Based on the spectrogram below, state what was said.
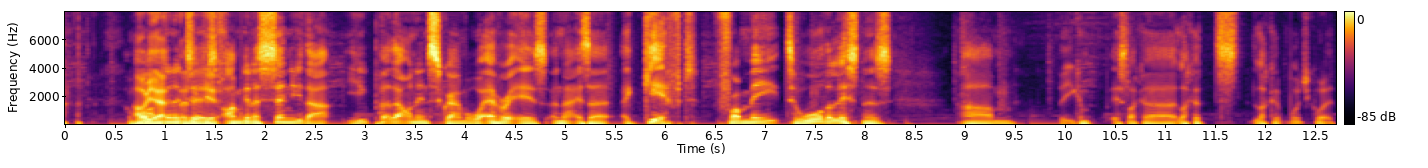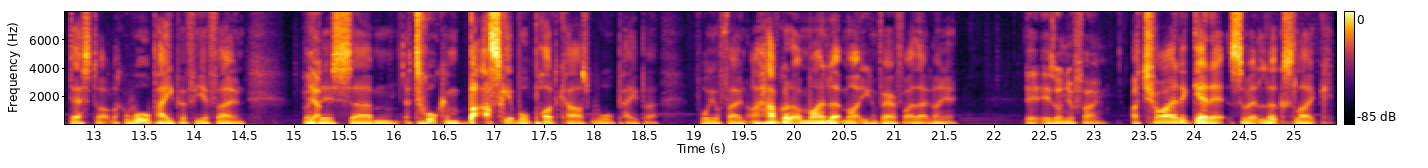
And Oh, what yeah, I'm going to do is. I'm going to send you that. You put that on Instagram or whatever it is, and that is a, a gift from me to all the listeners. Um, that you can. It's like a like a like a what do you call it? A desktop, like a wallpaper for your phone. But Yep. it's um, a talking basketball podcast wallpaper for your phone. I have got it on mine. Look, Mark, you can verify that, can't you? It is on your phone. I try to get it so it looks like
